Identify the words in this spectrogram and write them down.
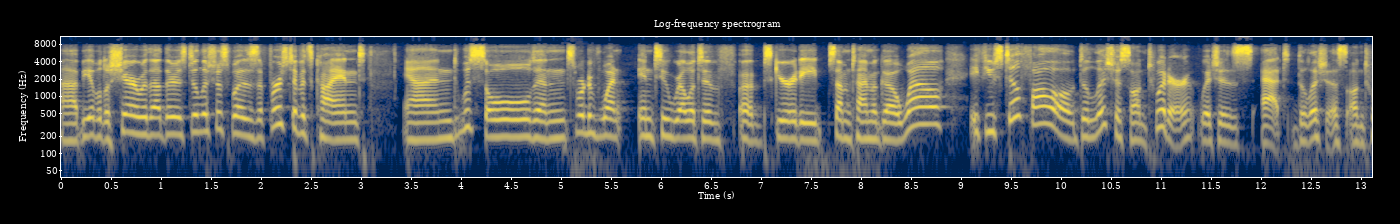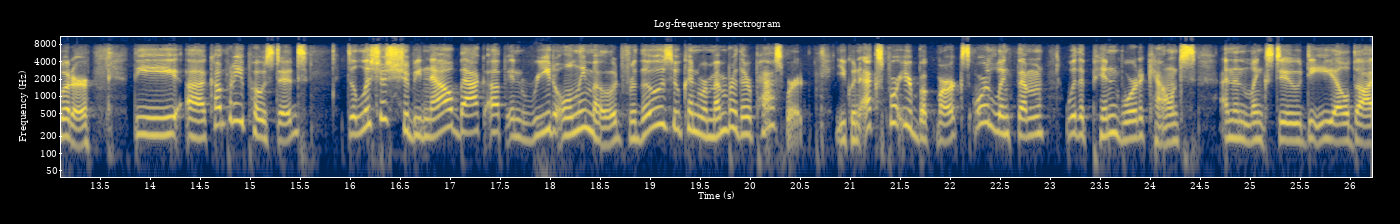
uh, be able to share with others. Delicious was the first of its kind and was sold and sort of went into relative obscurity some time ago. Well, if you still follow Delicious on Twitter, which is at Delicious on Twitter, the uh, company posted. Delicious should be now back up in read only mode for those who can remember their password. You can export your bookmarks or link them with a pinboard account and then links to del.icio.us,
